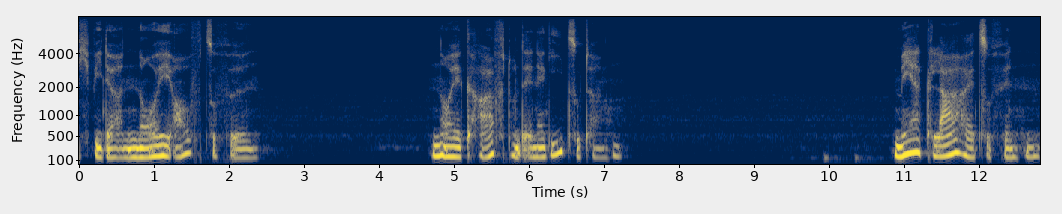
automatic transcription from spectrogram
Dich wieder neu aufzufüllen, neue Kraft und Energie zu tanken, mehr Klarheit zu finden,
